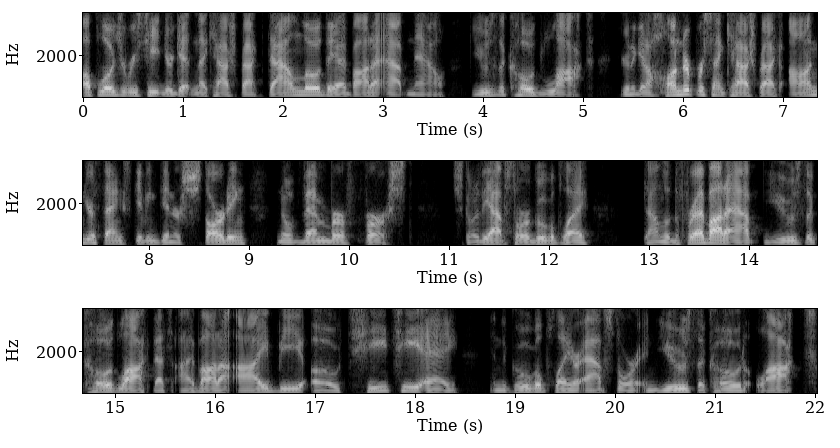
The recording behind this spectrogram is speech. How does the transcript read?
upload your receipt, and you're getting that cash back. Download the Ibotta app now. Use the code LOCKED. You're going to get 100% cash back on your Thanksgiving dinner starting November 1st. Just go to the App Store or Google Play, download the free Ibotta app, use the code LOCK. That's Ibotta, I B O T T A, in the Google Play or App Store and use the code LOCKED.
